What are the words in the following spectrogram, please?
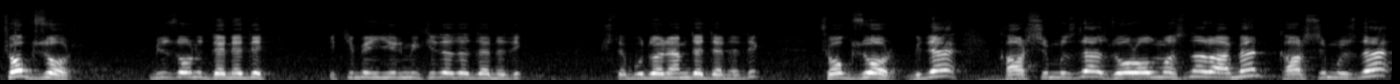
Çok zor. Biz onu denedik. 2022'de de denedik. İşte bu dönemde denedik. Çok zor. Bir de karşımızda zor olmasına rağmen karşımızda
